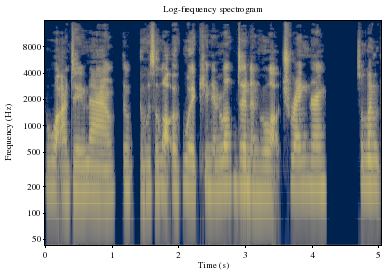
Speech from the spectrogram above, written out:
for what I do now. There, there, was a lot of working in London and a lot of training. So I'm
